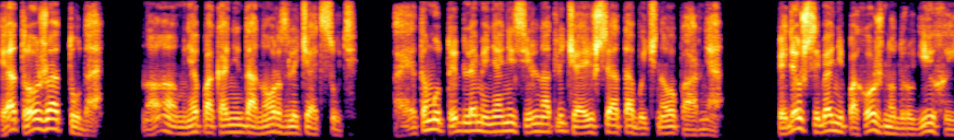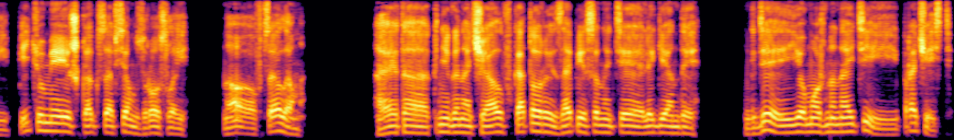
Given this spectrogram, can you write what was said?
Я тоже оттуда, но мне пока не дано различать суть. Поэтому ты для меня не сильно отличаешься от обычного парня. Ведешь себя не похож на других и пить умеешь, как совсем взрослый, но в целом... А это книга начал, в которой записаны те легенды. Где ее можно найти и прочесть?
